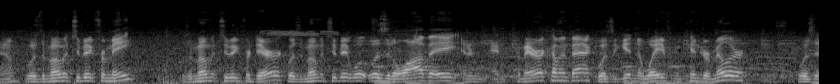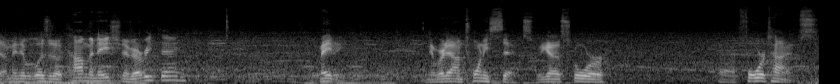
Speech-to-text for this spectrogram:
You know, was the moment too big for me? Was the moment too big for Derek? Was the moment too big? Was it Olave and, and Kamara coming back? Was it getting away from Kendre Miller? Was it? I mean, was it a combination of everything? Maybe. And we're down 26. We got to score uh, four times.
